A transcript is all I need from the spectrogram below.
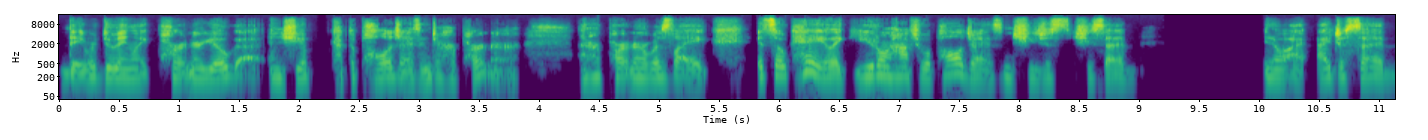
they were doing like partner yoga and she kept apologizing to her partner and her partner was like it's okay like you don't have to apologize and she just she said you know i, I just said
